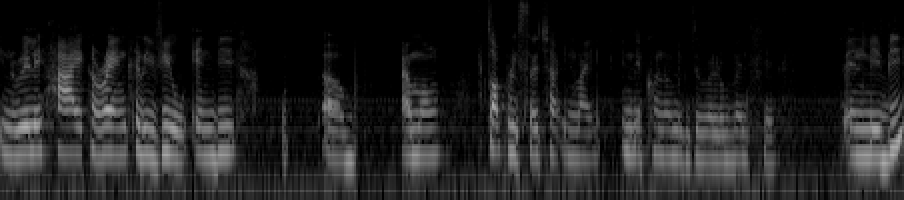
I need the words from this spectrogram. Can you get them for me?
in really high rank review and be uh, among top researcher in my in economic development field. And maybe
